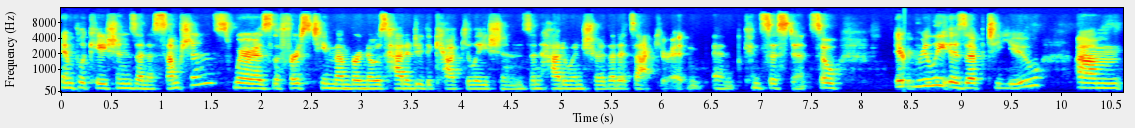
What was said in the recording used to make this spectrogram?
implications and assumptions, whereas the first team member knows how to do the calculations and how to ensure that it's accurate and, and consistent. So it really is up to you. Um,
